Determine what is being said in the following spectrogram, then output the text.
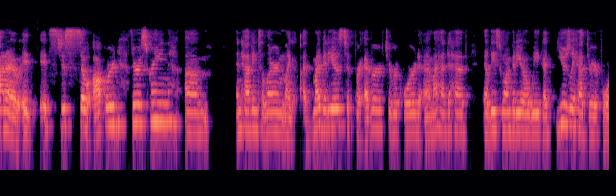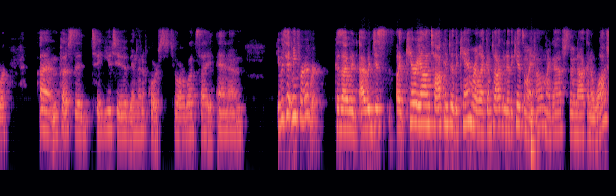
I don't know. It it's just so awkward through a screen, um, and having to learn. Like my videos took forever to record. Um, I had to have at least one video a week. I usually had three or four um, posted to YouTube, and then of course to our website. And um, it would take me forever because I would I would just like carry on talking to the camera like I'm talking to the kids. I'm like, oh my gosh, they're not going to watch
